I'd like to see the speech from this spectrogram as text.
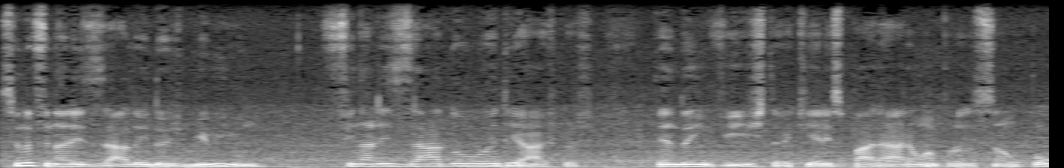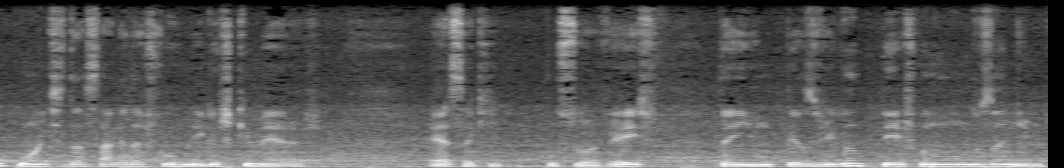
sendo finalizado em 2001. Finalizado entre aspas, tendo em vista que eles pararam a produção pouco antes da saga das Formigas Quimeras. Essa que, por sua vez, tem um peso gigantesco no mundo dos animes.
